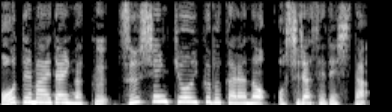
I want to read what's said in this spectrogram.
大手前大学通信教育部からのお知らせでした。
